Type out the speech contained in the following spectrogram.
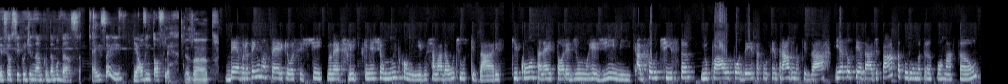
Esse é o ciclo dinâmico da mudança. É isso aí. E Alvin Toffler. Exato. Débora, tem uma série que eu assisti no Netflix que mexeu muito comigo, chamada Últimos Quizares que conta né, a história de um regime absolutista no qual o poder está concentrado no czar e a sociedade passa por uma transformação,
